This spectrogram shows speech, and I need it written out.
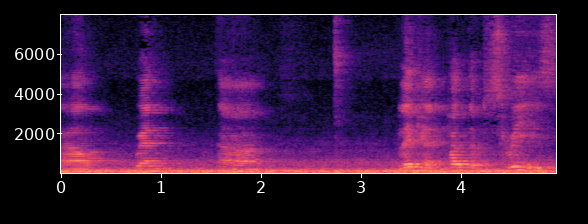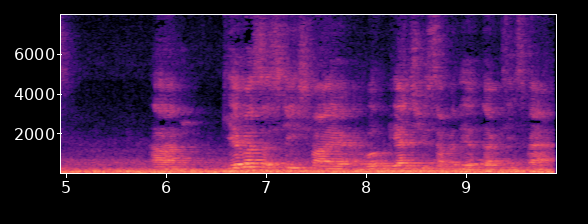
Uh, when uh, Blinken put the squeeze on, um, give us a ceasefire and we'll get you some of the abductees back,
